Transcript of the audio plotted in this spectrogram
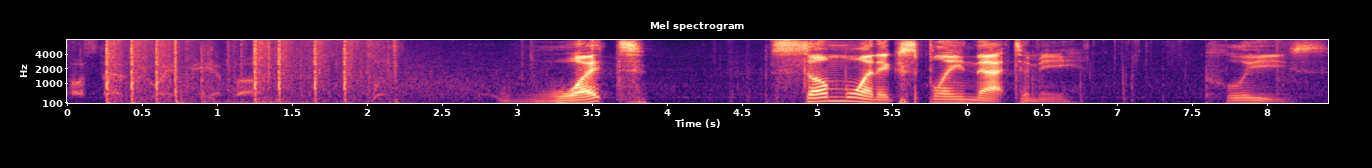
Hostile UAV above. What? Someone explain that to me. Please.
